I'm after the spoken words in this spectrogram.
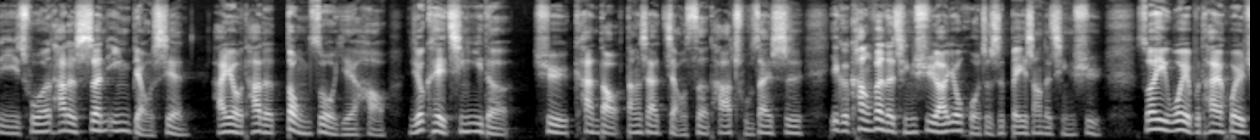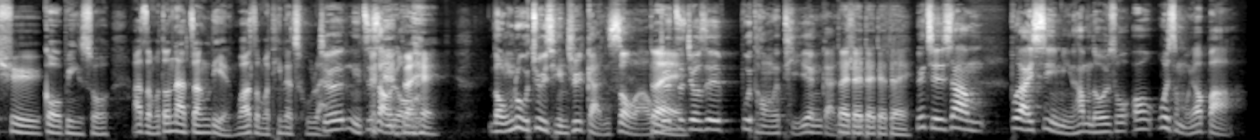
你除了它的声音表现，还有它的动作也好，你就可以轻易的去看到当下角色他处在是一个亢奋的情绪啊，又或者是悲伤的情绪，所以我也不太会去诟病说啊，怎么都那张脸，我要怎么听得出来？就是你至少有 融入剧情去感受啊，我觉得这就是不同的体验感觉。对对对对对，因为其实像布莱西米他们都会说，哦，为什么要把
